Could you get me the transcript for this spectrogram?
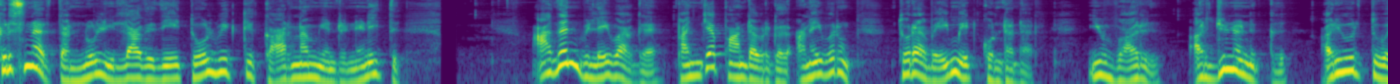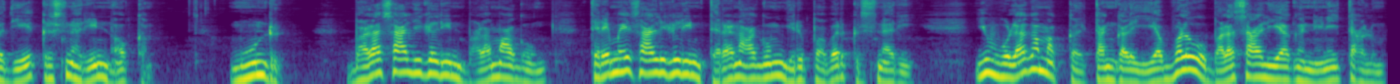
கிருஷ்ணர் தன்னுள் இல்லாததே தோல்விக்கு காரணம் என்று நினைத்து அதன் விளைவாக பஞ்ச பாண்டவர்கள் அனைவரும் துறவை மேற்கொண்டனர். இவ்வாறு அர்ஜுனனுக்கு அறிவுறுத்துவதே கிருஷ்ணரின் நோக்கம். மூன்று பலசாலிகளின் பலமாகவும் திறமைசாலிகளின் திறனாகவும் இருப்பவர் கிருஷ்ணரி. இவ்வுலக மக்கள் தங்களை எவ்வளவு பலசாலியாக நினைத்தாலும்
